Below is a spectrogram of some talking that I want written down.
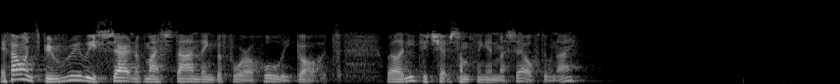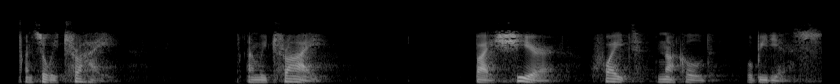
If I want to be really certain of my standing before a holy God, well, I need to chip something in myself, don't I? And so we try. And we try by sheer white knuckled obedience.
